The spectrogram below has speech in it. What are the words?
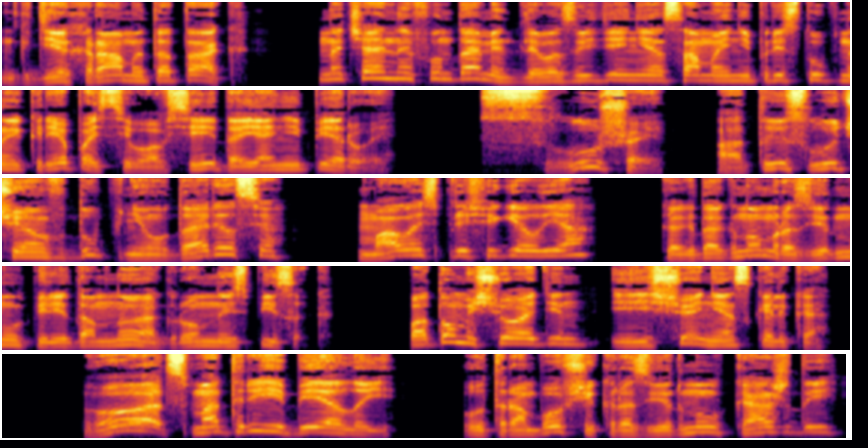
где храм это так, Начальный фундамент для возведения самой неприступной крепости во всей Даяне Первой. Слушай, а ты случаем в дуб не ударился? Малость прифигел я, когда гном развернул передо мной огромный список. Потом еще один и еще несколько. Вот, смотри, белый. Утрамбовщик развернул каждый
